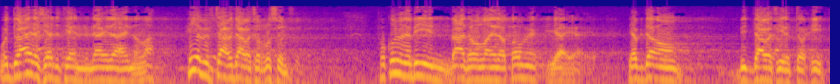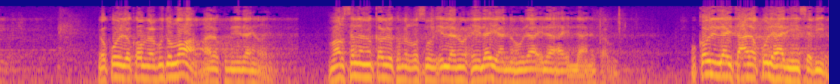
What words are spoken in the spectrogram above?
والدعاء إلى شهادة أن لا إله إلا الله هي مفتاح دعوة الرسل. فكل نبي بعثه الله إلى قومه يبدأهم بالدعوة إلى التوحيد. يقول لقوم اعبدوا الله ما لكم من إله غيره. ما أرسلنا من قبلكم من رسول إلا نوحي إليه أنه لا إله إلا أنا فاعبدون. وقول الله تعالى قل هذه سبيل.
